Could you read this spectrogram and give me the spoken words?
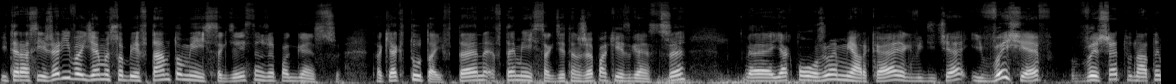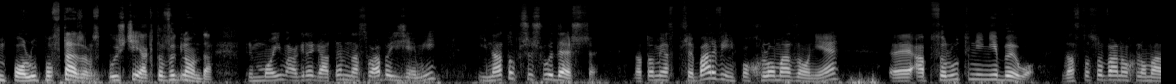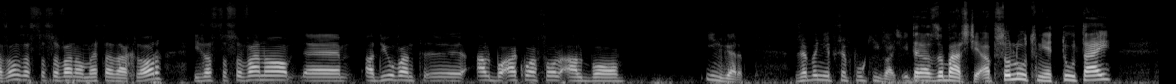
I teraz jeżeli wejdziemy sobie w tamto miejsce, gdzie jest ten rzepak gęstszy, tak jak tutaj, w, ten, w te miejsca, gdzie ten rzepak jest gęstszy, e, jak położyłem miarkę, jak widzicie, i wysiew wyszedł na tym polu, powtarzam, spójrzcie jak to wygląda, tym moim agregatem na słabej ziemi i na to przyszły deszcze. Natomiast przebarwień po chlomazonie absolutnie nie było. Zastosowano chlomazon, zastosowano metazachlor i zastosowano e, adiuwant e, albo aquafol, albo inger, żeby nie przepłukiwać. I teraz zobaczcie, absolutnie tutaj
